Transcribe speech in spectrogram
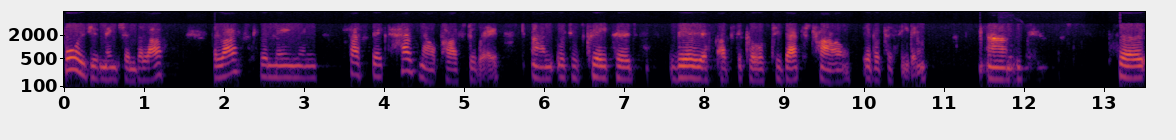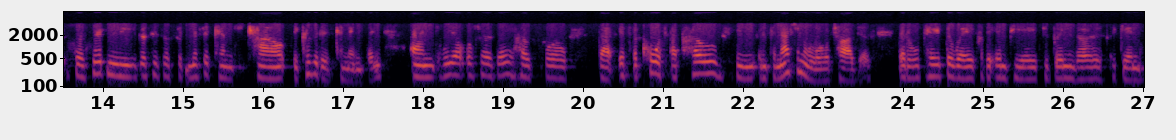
Four, as you've mentioned, the last the last remaining suspect has now passed away, um, which has created various obstacles to that trial ever proceeding. Um, so, so certainly this is a significant trial because it is commencing, and we are also very hopeful that if the court upholds the international law charges, that it will pave the way for the NPA to bring those against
